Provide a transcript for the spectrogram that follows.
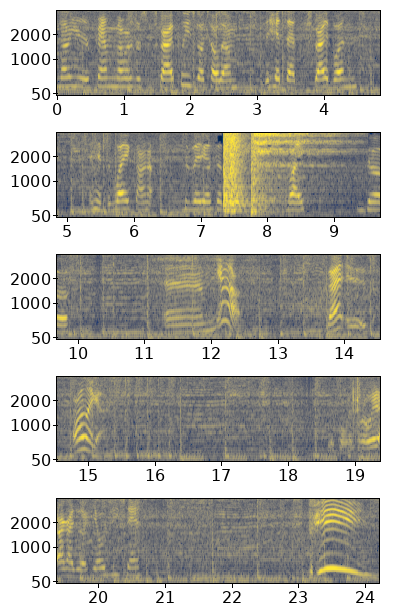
none of your family members are subscribed, please go tell them to hit that subscribe button and hit the like on the videos that they like. Duh. And yeah, that is all I got. I gotta do like the OG stance. Peace!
